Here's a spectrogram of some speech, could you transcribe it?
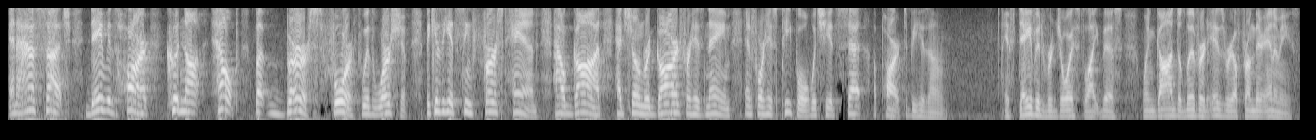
And as such, David's heart could not help but burst forth with worship because he had seen firsthand how God had shown regard for his name and for his people, which he had set apart to be his own. If David rejoiced like this when God delivered Israel from their enemies,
